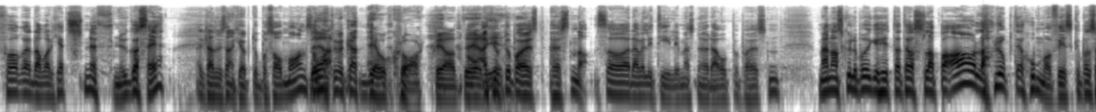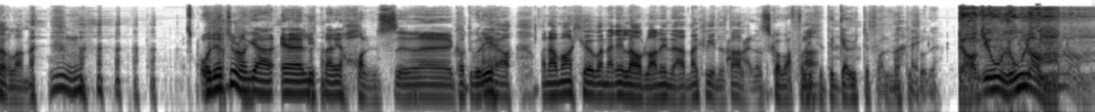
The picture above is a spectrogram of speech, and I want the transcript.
for da var det ikke et snøfnugg å se. Det er klart Hvis han kjøpte opp på sommeren, så Det, var det ikke det er jo klart det at Nei, det, Han kjøpte opp på høst, høsten, da, så det er veldig tidlig med snø der oppe på høsten. Men han skulle bruke hytta til å slappe av og lade opp til hummerfiske på Sørlandet. Og det tror jeg nok er, er litt mer i hans uh, kategori. Ja, men da må han kjøpe ned i lavlandet i nærheten av Kvinesdal. Nei, det skal i hvert fall ikke til Gautefall, vet du, Frode. Radio Loland.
